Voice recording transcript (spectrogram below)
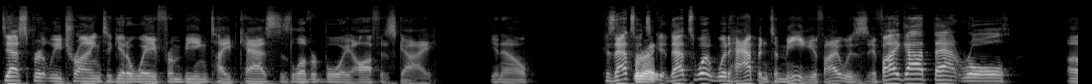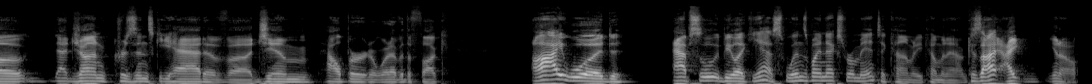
desperately trying to get away from being typecast as lover boy office guy," you know, because that's what's Right. that's what would happen to me if I was if I got that role uh, that John Krasinski had of uh, Jim Halpert or whatever the fuck, I would absolutely be like, yes, when's my next romantic comedy coming out? Because I, I, you know,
